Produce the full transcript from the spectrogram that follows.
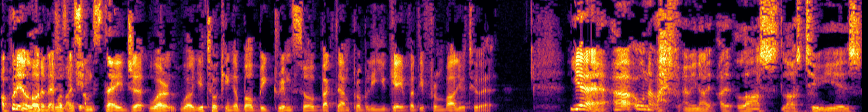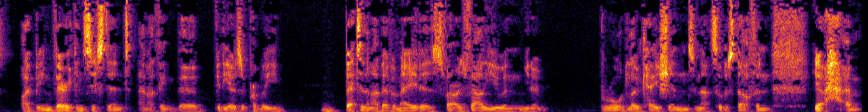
I put in a lot of effort. Like at some stage, uh, well, well, you're talking about big dreams. So back then probably you gave a different value to it. Yeah. Uh, oh no. I mean, I, I, last, last two years, I've been very consistent and I think the videos are probably better than I've ever made as far as value and, you know, broad locations and that sort of stuff. And, you know, um,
